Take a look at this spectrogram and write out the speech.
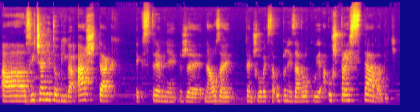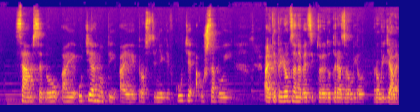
A zvyčajne to býva až tak extrémne, že naozaj ten človek sa úplne zablokuje a už prestáva byť sám sebou a je utiahnutý a je proste niekde v kúte a už sa bojí aj tie prirodzené veci, ktoré doteraz robil, robiť ďalej.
